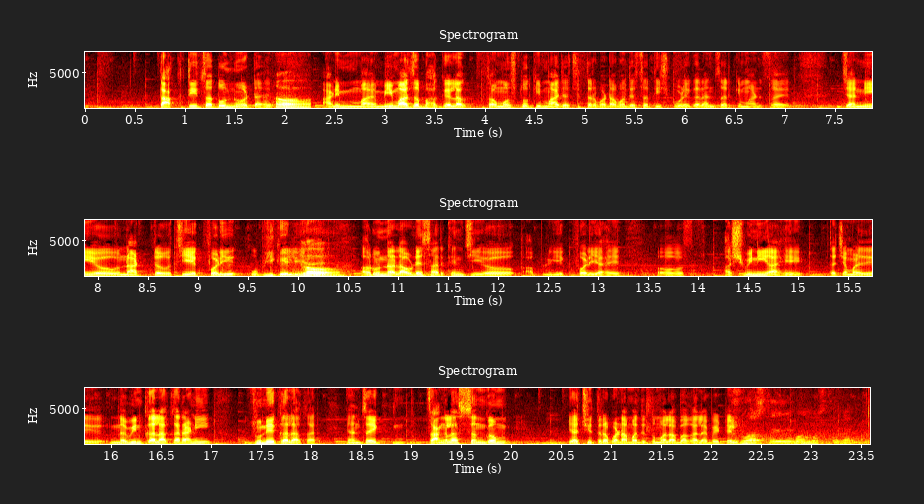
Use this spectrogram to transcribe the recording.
ताकदीचा तो नट आहे हो. आणि मा- माझं भाग्य लाग समजतो की माझ्या चित्रपटामध्ये सतीश पुळेकरांसारखी माणसं आहेत ज्यांनी नाट्याची एक फळी उभी केली हो. आहे अरुण नलावडे सारख्यांची आपली एक फळी आहे अश्विनी आहे त्याच्यामध्ये नवीन कलाकार आणि जुने कलाकार यांचा एक चांगला संगम या चित्रपटामध्ये तुम्हाला बघायला भेटेल हो.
